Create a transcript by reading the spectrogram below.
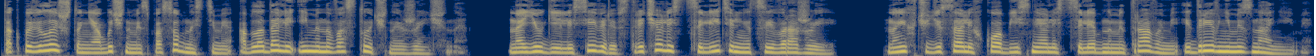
Так повелось, что необычными способностями обладали именно восточные женщины. На юге или севере встречались целительницы и ворожеи, но их чудеса легко объяснялись целебными травами и древними знаниями.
